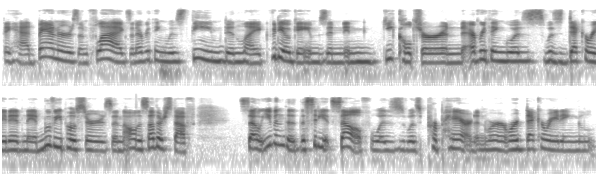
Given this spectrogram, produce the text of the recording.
They had banners and flags, and everything was themed in like video games and in geek culture, and everything was was decorated. And they had movie posters and all this other stuff. So even the, the city itself was was prepared, and we're we're decorating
